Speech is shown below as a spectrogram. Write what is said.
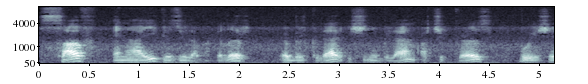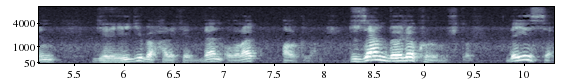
saf enayi gözüyle bakılır. Öbürküler işini bilen, açık göz, bu işin gereği gibi hareket eden olarak algılanır. Düzen böyle kurulmuştur. Değilse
